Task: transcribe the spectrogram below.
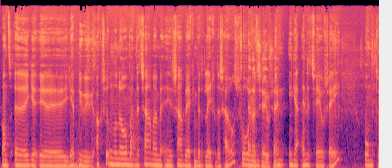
Want je, je hebt nu actie ondernomen met samen, in samenwerking met het Leger des Huils. Voor en het COC. Een, ja, en het COC om te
